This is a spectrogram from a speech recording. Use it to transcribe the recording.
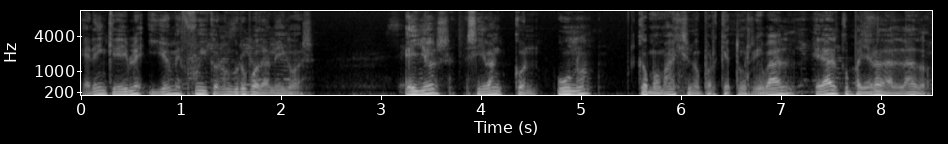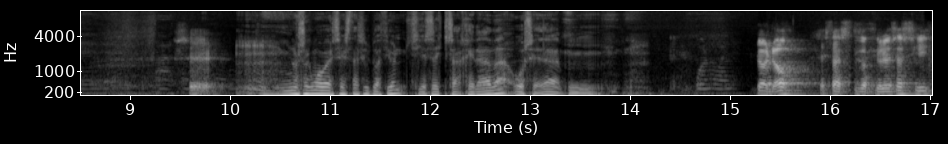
era increíble, y yo me fui con un grupo de amigos. Ellos se iban con uno como máximo, porque tu rival era el compañero de al lado. No sé cómo ves esta situación, si es exagerada o se da. Mm. No, no, esta situación es así.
